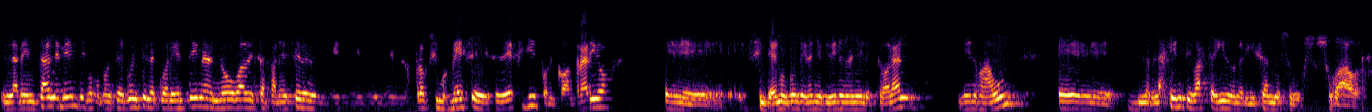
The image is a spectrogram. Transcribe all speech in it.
lamentablemente como consecuencia de la cuarentena no va a desaparecer en, los próximos meses ese déficit, por el contrario, eh, si tenemos en cuenta que el año que viene es un año electoral, menos aún, eh, la, gente va a seguir dolarizando sus, sus ahorros.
